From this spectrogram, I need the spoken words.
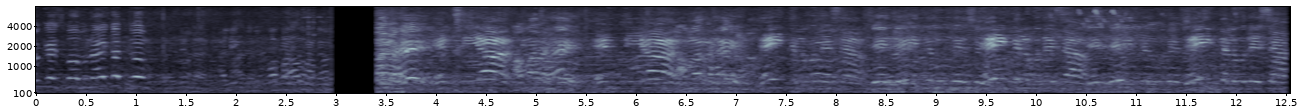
లోకేష్ బాబు నాయకత్వం. జై తెలుగుదేశం. జై జై తెలుగుదేశం. జై తెలుగుదేశం. జై జై తెలుగుదేశం. జై తెలుగుదేశం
